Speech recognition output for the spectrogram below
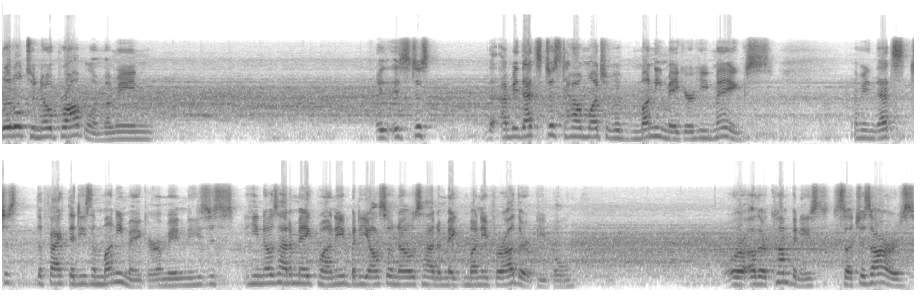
little to no problem. I mean, it's just I mean, that's just how much of a moneymaker he makes. I mean, that's just the fact that he's a moneymaker. I mean, he's just he knows how to make money, but he also knows how to make money for other people or other companies such as ours.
